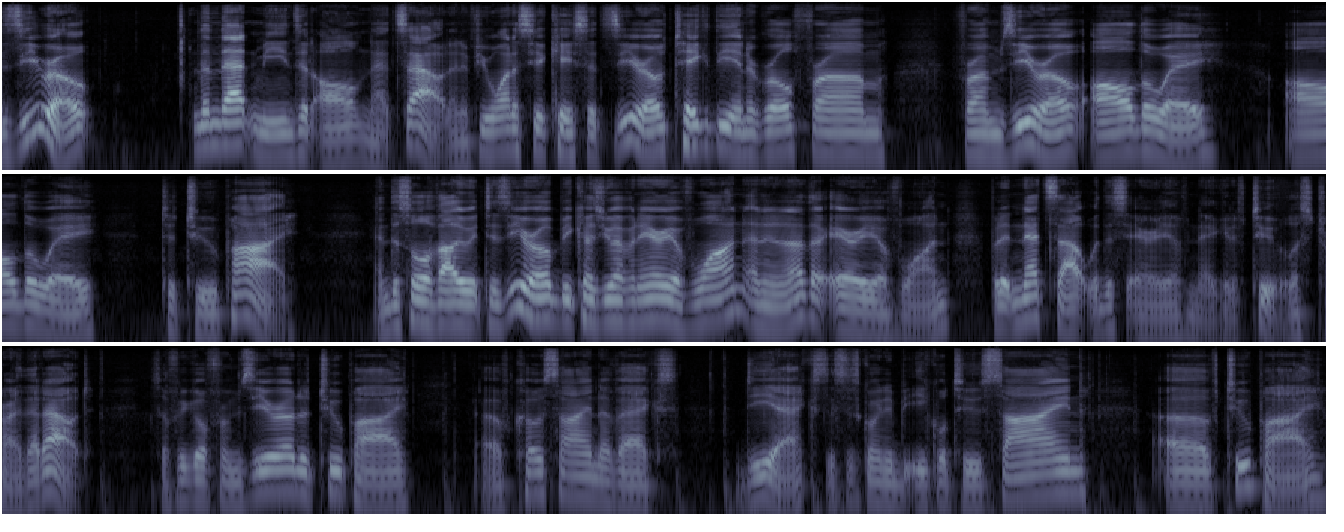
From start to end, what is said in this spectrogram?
0, then that means it all nets out. And if you want to see a case that's 0, take the integral from, from 0 all the way, all the way to 2 pi. And this will evaluate to 0 because you have an area of 1 and another area of 1, but it nets out with this area of negative 2. Let's try that out. So if we go from 0 to 2 pi of cosine of x dx, this is going to be equal to sine of 2 pi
